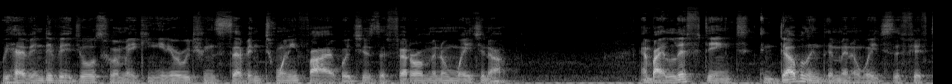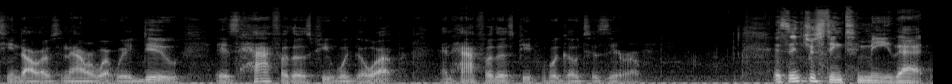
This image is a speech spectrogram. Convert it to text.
we have individuals who are making anywhere between 725, which is the federal minimum wage and up, and by lifting and doubling the minimum wage to $15 an hour, what we do is half of those people would go up and half of those people would go to zero. It's interesting to me that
